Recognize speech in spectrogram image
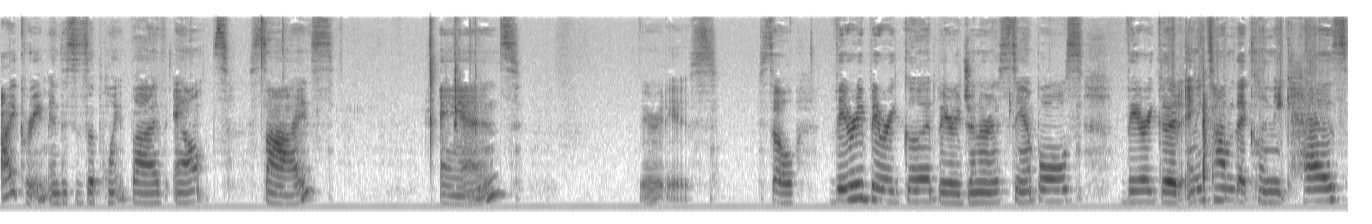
Eye Cream. And this is a 0.5 ounce size. And there it is. So very, very good, very generous samples. Very good. Anytime that Clinique has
